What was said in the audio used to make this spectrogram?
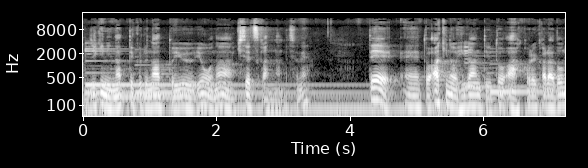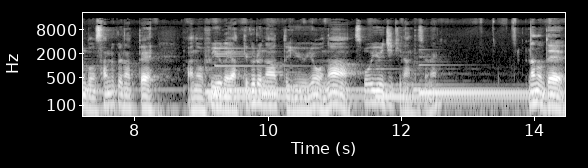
時期になってくるなというような季節感なんですよね。で、えーと、秋の彼岸っていうとあこれからどんどん寒くなってあの冬がやってくるなというようなそういう時期なんですよね。なので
